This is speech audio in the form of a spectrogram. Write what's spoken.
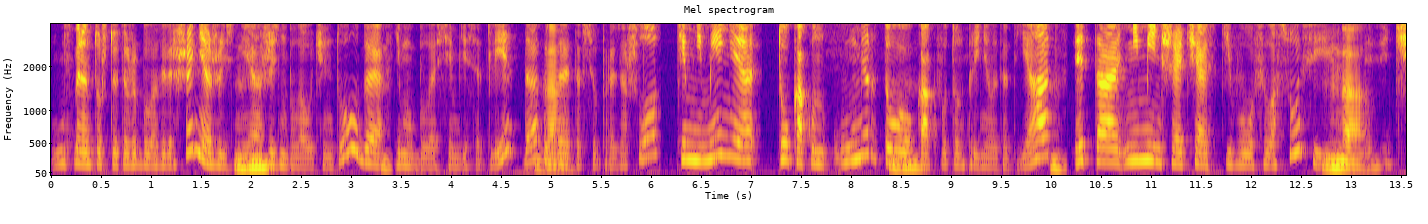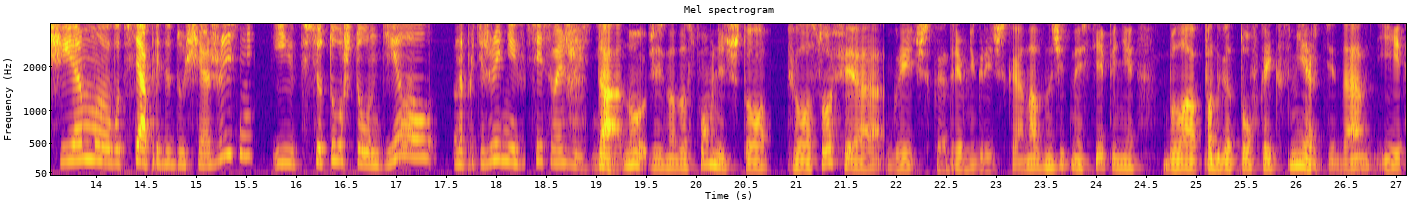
несмотря на то, что это уже было завершение жизни, mm-hmm. а жизнь была очень долгая, ему было 70 лет, да, когда да. это все произошло. Тем не менее, то, как он умер, то, mm-hmm. как вот он принял этот яд, mm-hmm. это не меньшая часть его философии, да. чем вот вся предыдущая жизнь и все то, что он делал на протяжении всей своей жизни. Да, ну здесь надо вспомнить, что философия греческая, древнегреческая, она в значительной степени была подготовкой к смерти, да, и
